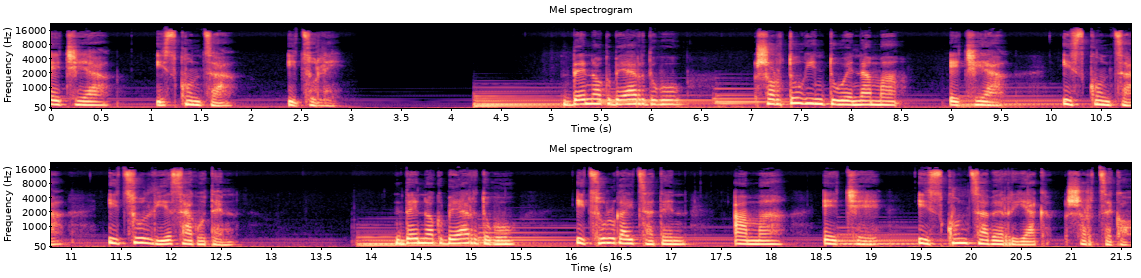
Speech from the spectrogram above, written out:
etxea, hizkuntza itzuli. Denok behar dugu sortu gintuen ama, etxea, hizkuntza itzuldi ezaguten. Denok behar dugu itzulgaitzaten ama, etxe, hizkuntza berriak sortzeko.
